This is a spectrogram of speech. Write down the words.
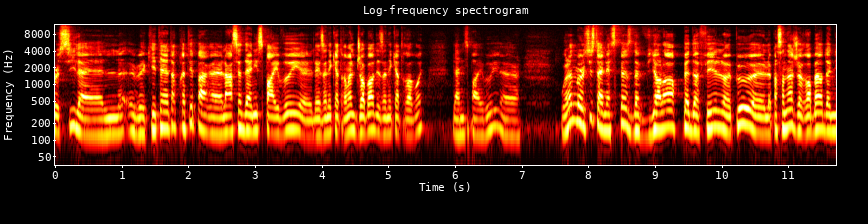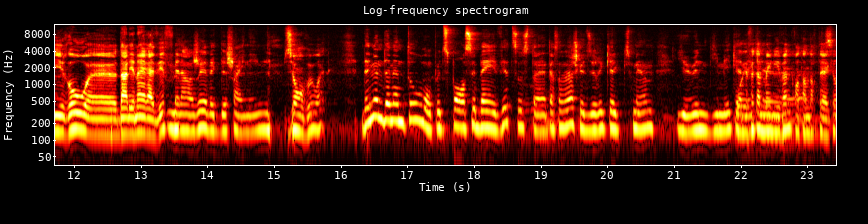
Mercy, la- la- euh, qui était interprété par euh, l'ancien Danny Spivey des années 80, le jobber des années 80, Danny Spivey. Euh, Wallen Mercy, c'était une espèce de violeur pédophile, un peu le personnage de Robert De Niro dans Les Nerfs à vif, mélangé avec The Shining. si on veut, ouais. Damien Demento, on peut-tu passer bien vite? Ça, c'est un personnage qui a duré quelques semaines. Il y a eu une gimmick. Ouais, il a avec, fait le main euh, event contre Undertaker.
